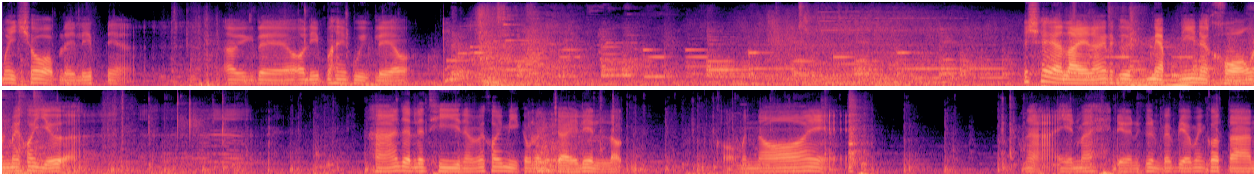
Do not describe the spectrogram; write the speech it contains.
ไม่ชอบเลยลิฟต์เนี่ย เอาอีกแล้ว เอาลิฟต์มาให้กูอีกแล้ว ไม่ใช่อะไรนะแต่คือแมปนี้เนี่ยของมันไม่ค่อยเยอะอะ หาแต่ละทีนะไม่ค่อยมีกำลังใจเล่นหรอก ของมันน้อยน่ะเห็นไหมเดินขึ้นแป๊บเดียวมันก็ตัน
